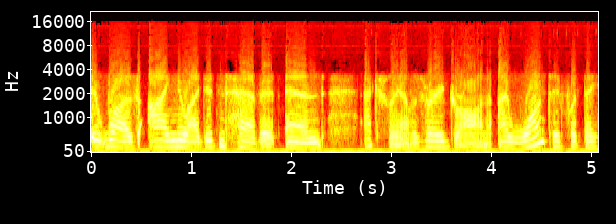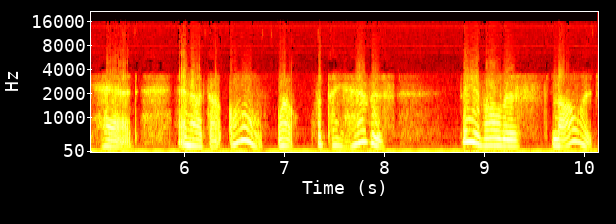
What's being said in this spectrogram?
it was, I knew I didn't have it, and actually I was very drawn. I wanted what they had, and I thought, oh, well, what they have is they have all this knowledge,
